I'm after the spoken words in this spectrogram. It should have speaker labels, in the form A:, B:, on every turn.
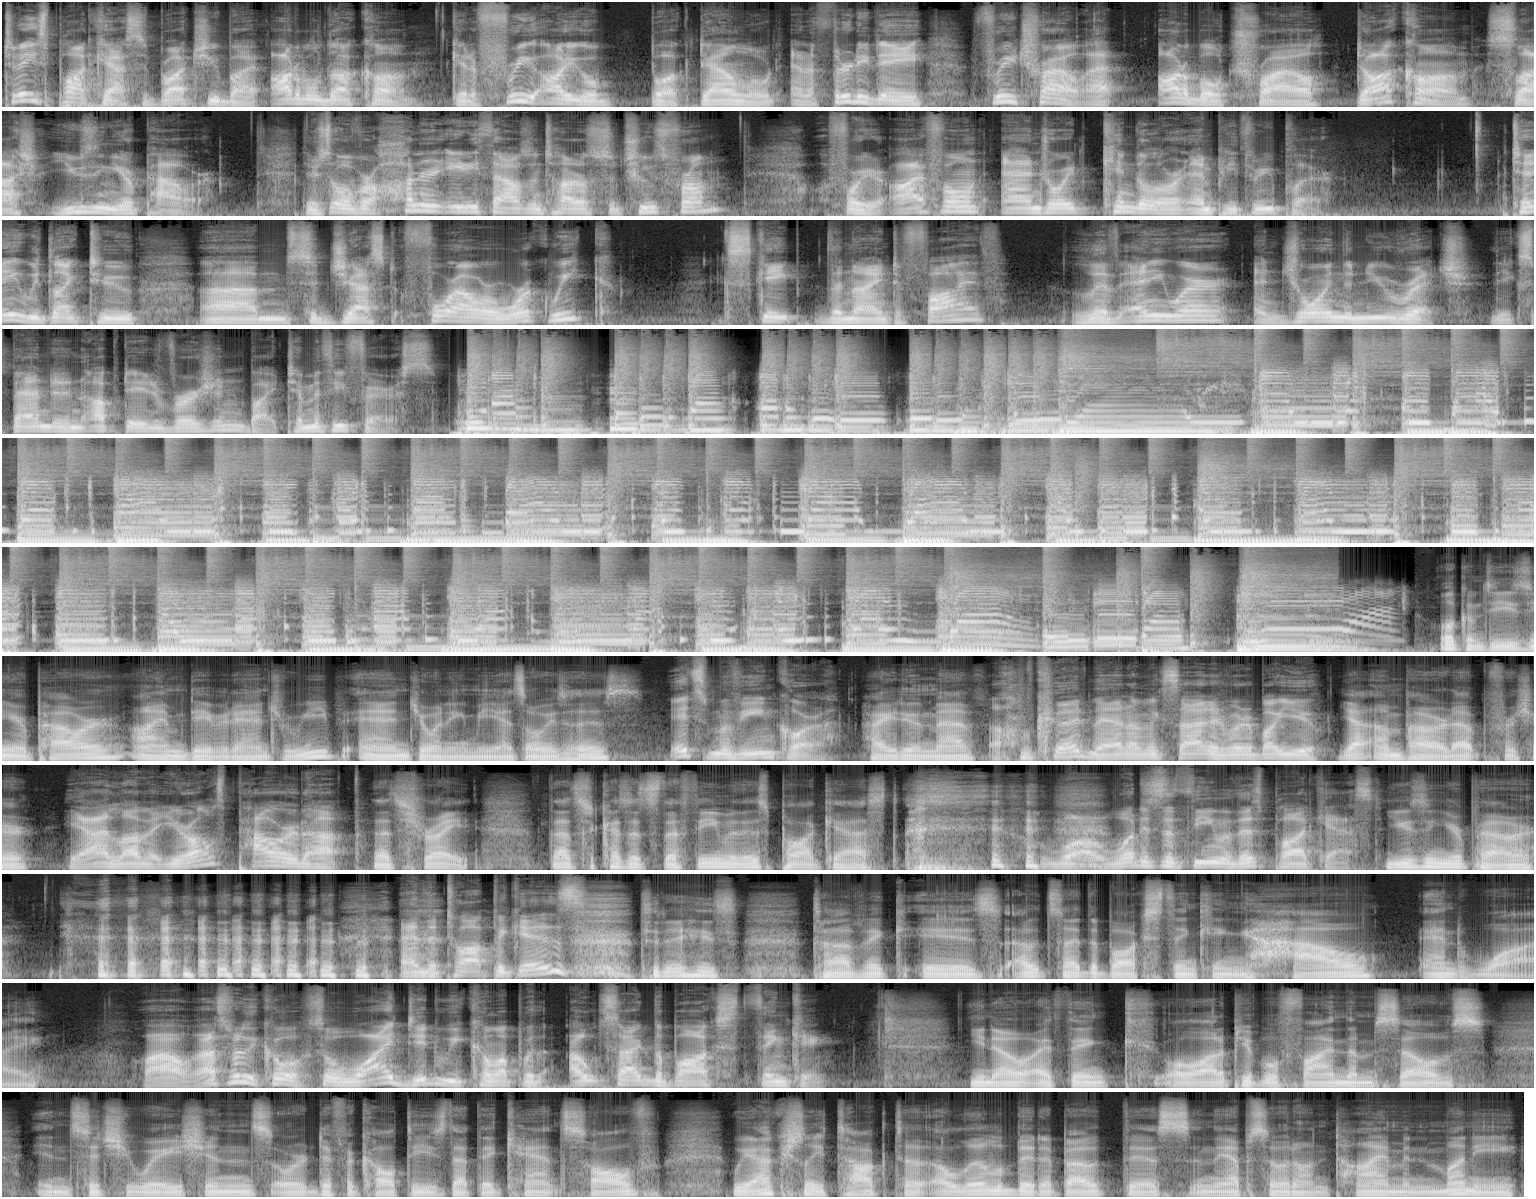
A: Today's podcast is brought to you by Audible.com. Get a free audiobook download and a 30-day free trial at audibletrial.com slash using your power. There's over 180,000 titles to choose from for your iPhone, Android, Kindle, or MP3 player. Today, we'd like to um, suggest Four Hour Work Week, Escape the 9 to 5, Live Anywhere, and Join the New Rich, the expanded and updated version by Timothy Ferriss.
B: Welcome to Using Your Power. I'm David Andrew Wiebe, and joining me, as always, is
A: It's Maveen Kaura.
B: how you doing, Mav?
A: I'm good, man. I'm excited. What about you?
B: Yeah, I'm powered up for sure.
A: Yeah, I love it. You're all powered up.
B: That's right. That's because it's the theme of this podcast.
A: Wow, what is the theme of this podcast?
B: Using your power.
A: And the topic is
B: Today's topic is outside the box thinking: how and why.
A: wow, that's really cool. So, why did we come up with outside the box thinking?
B: You know, I think a lot of people find themselves in situations or difficulties that they can't solve. We actually talked a, little bit about this in the episode on time and money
